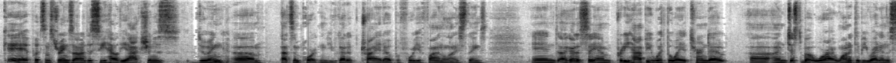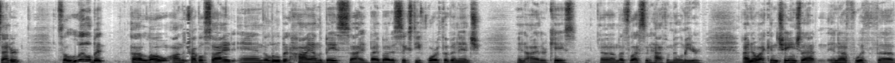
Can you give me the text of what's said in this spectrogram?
Okay, I put some strings on to see how the action is doing. Um, that's important. You've got to try it out before you finalize things. And I got to say, I'm pretty happy with the way it turned out. Uh, I'm just about where I want it to be, right in the center. It's a little bit uh, low on the treble side and a little bit high on the bass side by about a 64th of an inch in either case. Um, that's less than half a millimeter. I know I can change that enough with uh,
